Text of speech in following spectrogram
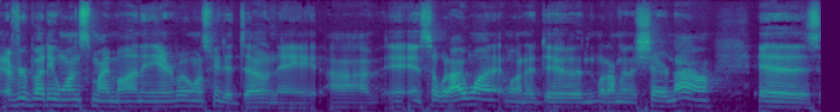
everybody wants my money, everybody wants me to donate. Um, and, and, so, what I want, want to do and what I'm going to share now is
